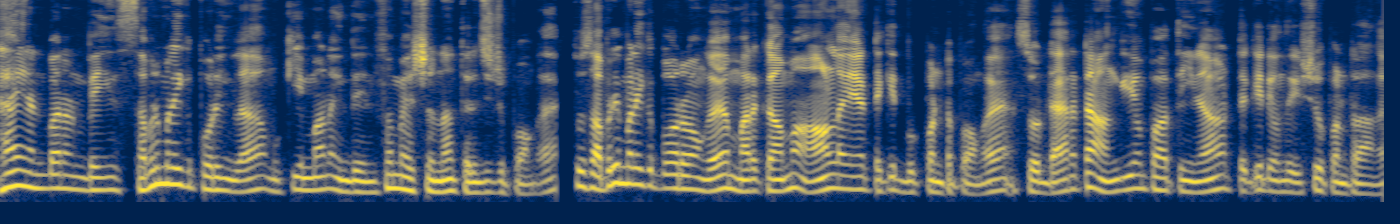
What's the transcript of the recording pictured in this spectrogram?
ஹாய் நண்பா நண்பை சபரிமலைக்கு போறீங்களா? முக்கியமான இந்த இன்ஃபர்மேஷன்லாம் தெரிஞ்சுட்டு போங்க. ஸோ சபரிமலைக்கு போறவங்க மறக்காம ஆன்லைனில் டிக்கெட் புக் பண்ணிட்டு போங்க. ஸோ டேரெக்டாக அங்கேயும் பார்த்தீங்கன்னா, டிக்கெட் வந்து இஷ்யூ பண்ணுறாங்க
